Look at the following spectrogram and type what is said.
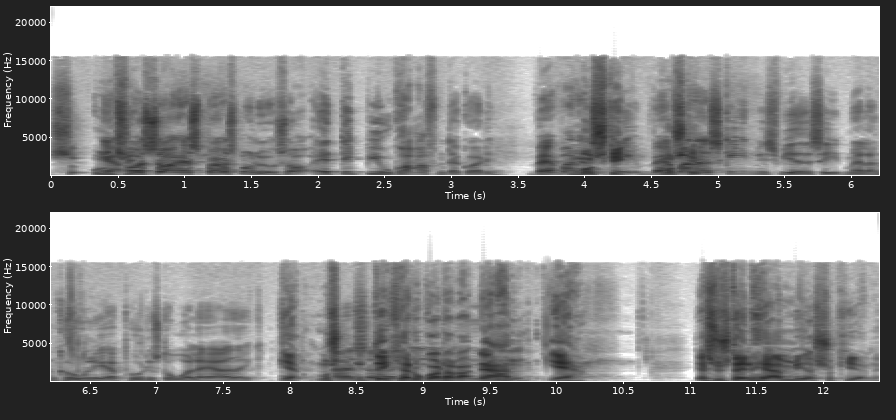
Så, Ja, og så er spørgsmålet jo så, er det biografen, der gør det? Hvad var der, Måske, Ske, hvad måske. var der sket, hvis vi havde set Melancholia på det store lærred, ikke? Ja, måske, Altså, det kan du det- godt have ret. Ja, ja. Jeg synes, den her er mere chokerende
